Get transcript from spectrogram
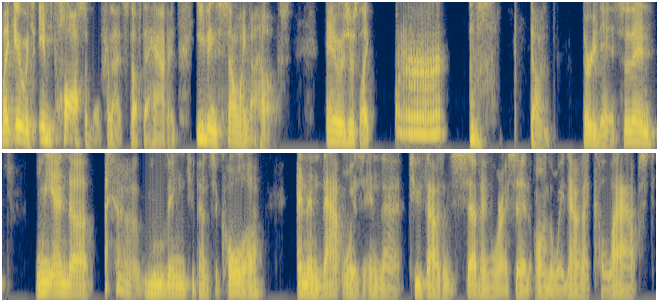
Like it was impossible for that stuff to happen, even selling a house. And it was just like done 30 days. So then we end up moving to Pensacola. And then that was in that 2007 where I said on the way down, I collapsed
